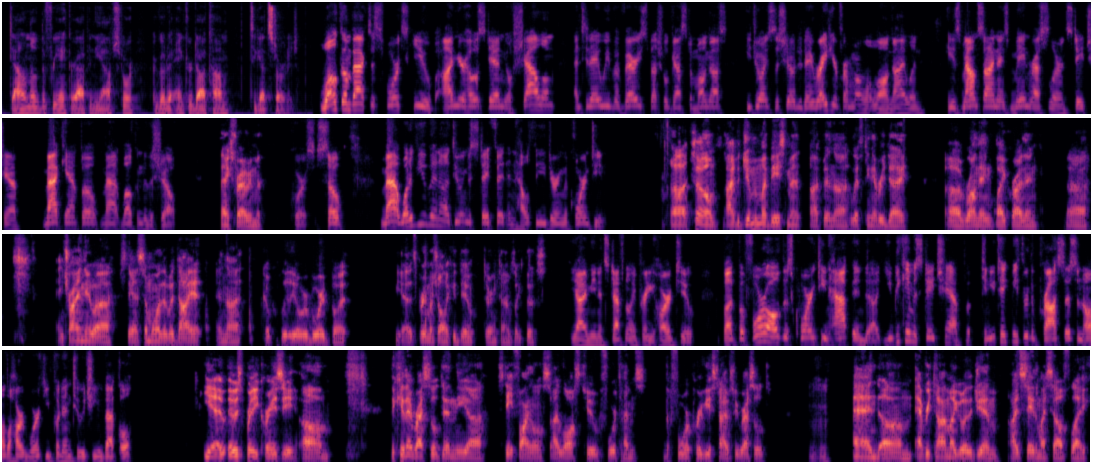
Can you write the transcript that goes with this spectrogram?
Download the free Anchor app in the App Store or go to anchor.com to get started. Welcome back to Sports Cube. I'm your host, Daniel Shalom, and today we have a very special guest among us. He joins the show today right here from Long Island. He is Mount Sinai's main wrestler and state champ, Matt Campo. Matt, welcome to the show. Thanks for having me. Of course. So, Matt, what have you been uh, doing to stay fit and healthy during the quarantine? Uh, so I have a gym in my basement. I've been uh, lifting every day, uh, running, bike riding, uh, and trying to uh, stay on somewhat of a diet and not go completely overboard. But yeah, that's pretty much all I could do during times like this. Yeah, I mean, it's definitely pretty hard to. But before all this quarantine happened, uh, you became a state champ. Can you take me through the process and all the hard work you put in to achieve that goal? Yeah, it, was pretty crazy. Um, the kid I wrestled in the uh, state finals, I lost to four times. The four previous times we wrestled, mm-hmm. and um, every time I go to the gym, I'd say to myself like,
